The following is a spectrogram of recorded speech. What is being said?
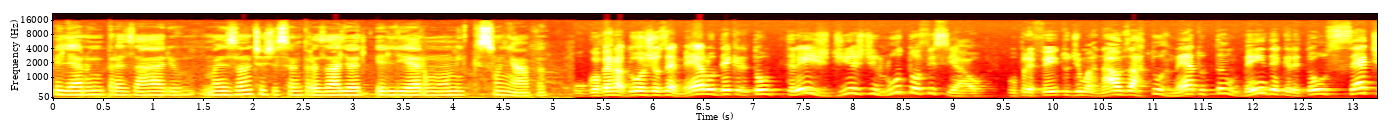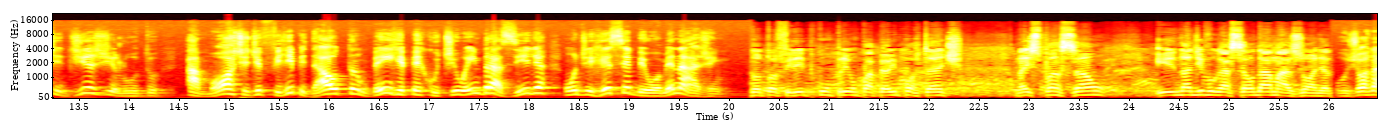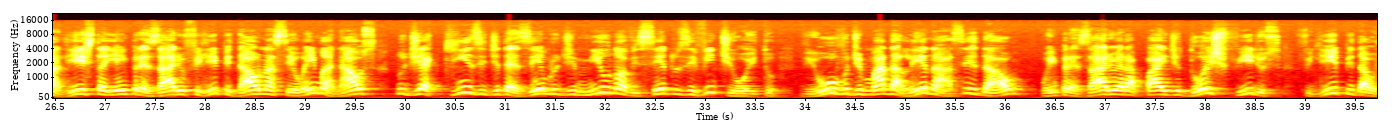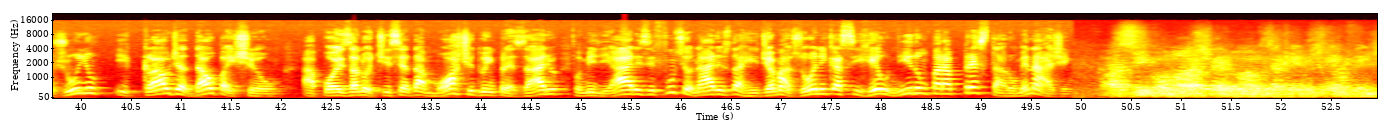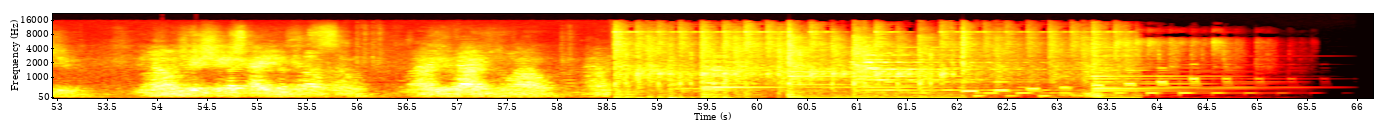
ele era um empresário, mas antes de ser um empresário, ele era um homem que sonhava. Governador José Melo decretou três dias de luto oficial. O prefeito de Manaus, Arthur Neto, também decretou sete dias de luto. A morte de Felipe Dal também repercutiu em Brasília, onde recebeu homenagem. O doutor Felipe cumpriu um papel importante na expansão e na divulgação da Amazônia. O jornalista e empresário Felipe Dal nasceu em Manaus no dia 15 de dezembro de 1928. Viúvo de Madalena Acirdal, o empresário era pai de dois filhos, Felipe Dal Júnior e Cláudia Dal Paixão. Após a notícia da morte do empresário, familiares e funcionários da rede amazônica se reuniram para prestar homenagem. Assim como nós mas livrai-nos do mal. Amém.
